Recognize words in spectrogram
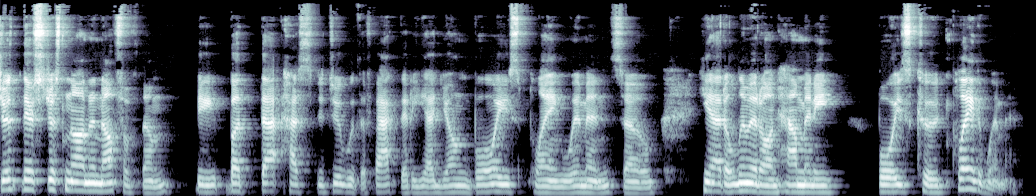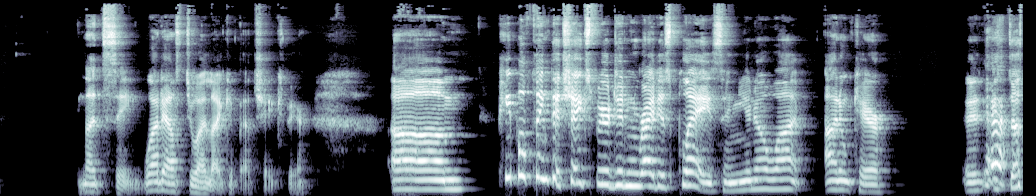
Just, there's just not enough of them. But that has to do with the fact that he had young boys playing women, so he had a limit on how many boys could play the women let's see what else do i like about shakespeare? Um, people think that shakespeare didn't write his plays and you know what? I don't care. It, it, does,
